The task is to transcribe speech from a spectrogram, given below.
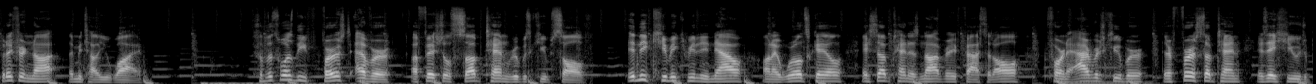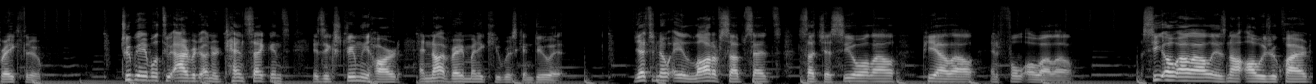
but if you're not, let me tell you why. So this was the first ever official sub 10 Rubik's Cube solve. In the cubing community now, on a world scale, a sub 10 is not very fast at all. For an average cuber, their first sub 10 is a huge breakthrough. To be able to average under 10 seconds is extremely hard and not very many cubers can do it. You have to know a lot of subsets such as COLL, PLL, and full OLL. COLL is not always required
